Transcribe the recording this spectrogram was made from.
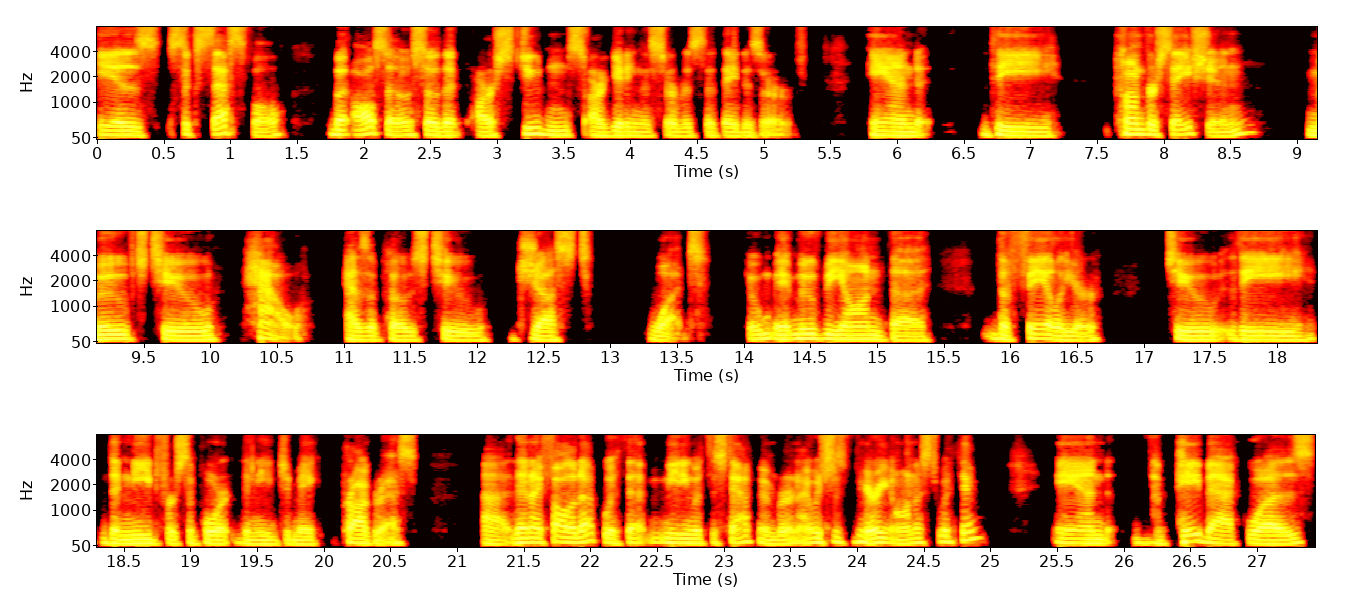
is successful, but also so that our students are getting the service that they deserve. And the conversation moved to how as opposed to just what. It, it moved beyond the the failure to the the need for support, the need to make progress. Uh, then I followed up with that meeting with the staff member, and I was just very honest with him. And the payback was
